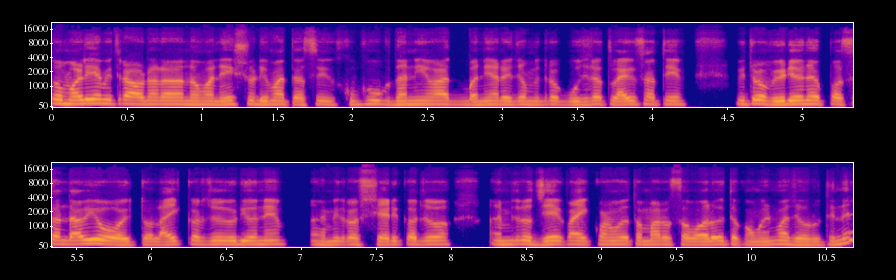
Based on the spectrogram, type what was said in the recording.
તો મળીએ મિત્રો આવનારા નવા નેક્સ્ટ વિડીયોમાં ત્યાં ખૂબ ખૂબ ધન્યવાદ. બન્યા રહેજો મિત્રો ગુજરાત લાઈવ સાથે. મિત્રો વિડીયોને પસંદ આવ્યો હોય તો લાઈક કરજો વિડીયોને અને મિત્રો શેર કરજો. અને મિત્રો જે કાંઈ પણ હોય તમારો સવાલ હોય તો કમેન્ટમાં જરૂરથી ને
